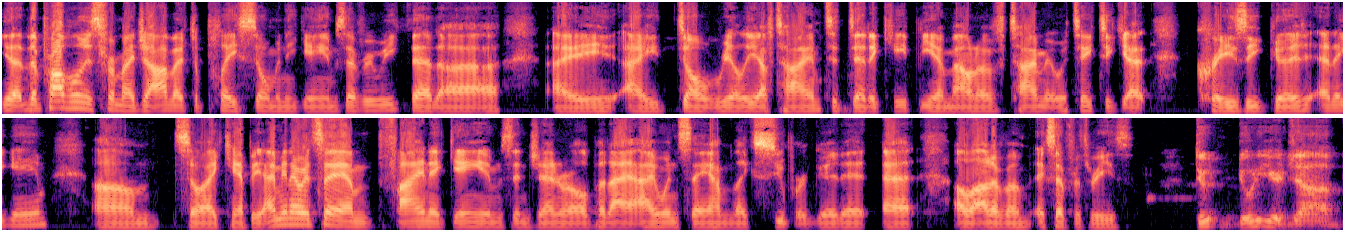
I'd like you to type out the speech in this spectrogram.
yeah, the problem is for my job, I have to play so many games every week that uh, I I don't really have time to dedicate the amount of time it would take to get crazy good at a game. Um, so I can't be. I mean, I would say I'm fine at games in general, but I, I wouldn't say I'm like super good at at a lot of them, except for threes. Due, due to your job,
